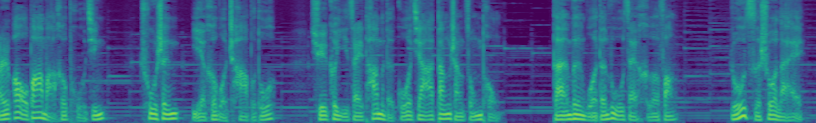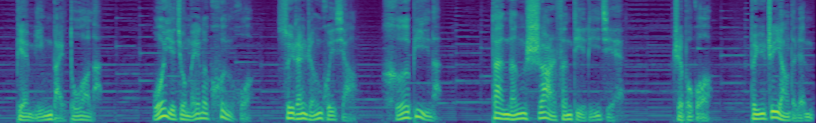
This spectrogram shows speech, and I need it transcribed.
而奥巴马和普京出身也和我差不多，却可以在他们的国家当上总统。敢问我的路在何方？如此说来，便明白多了，我也就没了困惑。虽然仍会想何必呢，但能十二分地理解。只不过，对于这样的人，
